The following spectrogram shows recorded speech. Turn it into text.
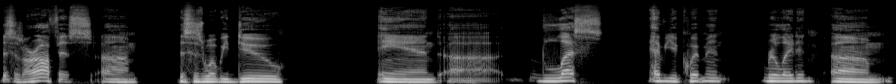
this is our office, um, this is what we do, and uh, less heavy equipment related, um,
